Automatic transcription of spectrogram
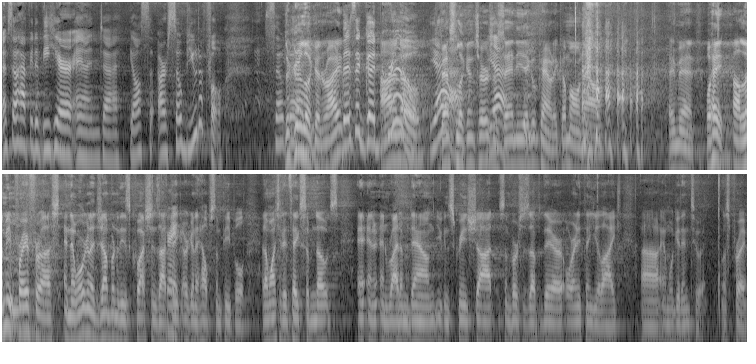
I'm so happy to be here, and uh, you all are so beautiful. So They're good looking, right? There's a good crew. I know. Yeah. Best looking church Yeah. in San Diego County. Come on now. Amen. Well, hey, uh, let me pray for us, and then we're going to jump into these questions I think are going to help some people. And I want you to take some notes and, and, and write them down. You can screenshot some verses up there or anything you like, uh, and we'll get into it. Let's pray.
